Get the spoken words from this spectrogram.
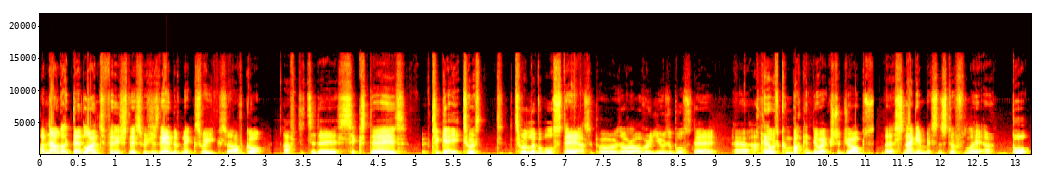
I've now got a deadline to finish this which is the end of next week so I've got after today six days to get it to a to a livable state I suppose or, or a usable state. Uh, I can always come back and do extra jobs, uh, snagging bits and stuff later but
